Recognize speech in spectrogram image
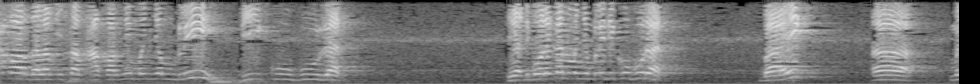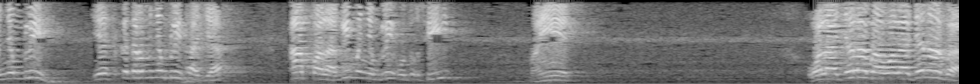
akar dalam Islam. Akar ini menyembelih di kuburan. Tidak dibolehkan menyembelih di kuburan. Baik uh, menyembelih, ya sekedar menyembelih saja apalagi menyembelih untuk si mayit. Wala jalaba wala janaba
